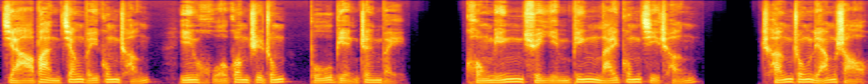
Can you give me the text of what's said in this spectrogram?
假扮姜维攻城，因火光之中不辨真伪。孔明却引兵来攻继城，城中粮少，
